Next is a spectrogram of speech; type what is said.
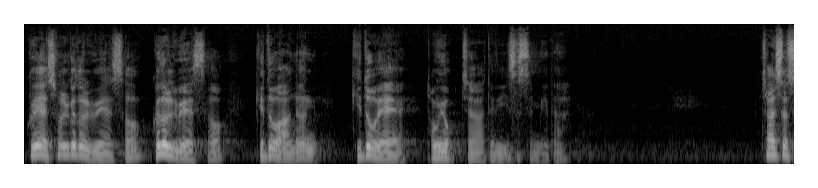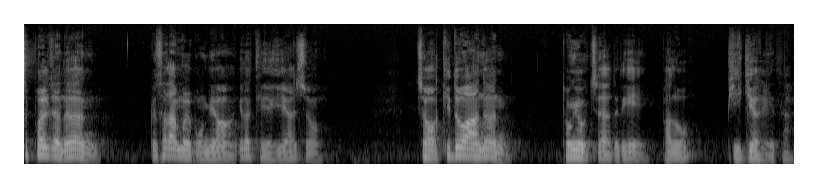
그의 설교를 위해서 그를 위해서 기도하는 기도의 동역자들이 있었습니다. 찰스 스펄전은 그 사람을 보며 이렇게 얘기하죠. 저 기도하는 동역자들이 바로 비결이다.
